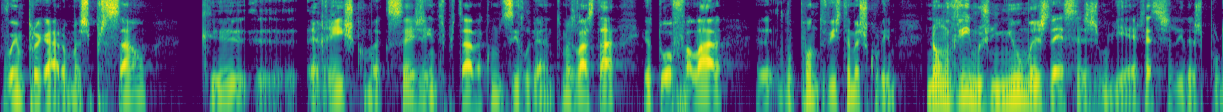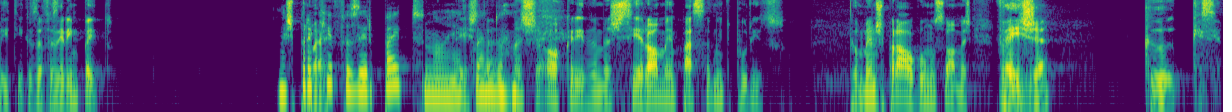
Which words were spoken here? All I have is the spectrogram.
vou empregar uma expressão que uh, arrisco-me a que seja interpretada como deselegante. Mas lá está, eu estou a falar uh, do ponto de vista masculino. Não vimos nenhumas dessas mulheres, dessas líderes políticas, a fazerem peito. Mas para é? que fazer peito, não é? Quando... Mas, oh querida, mas ser homem passa muito por isso. Pelo menos para alguns homens. Veja que, quer dizer,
